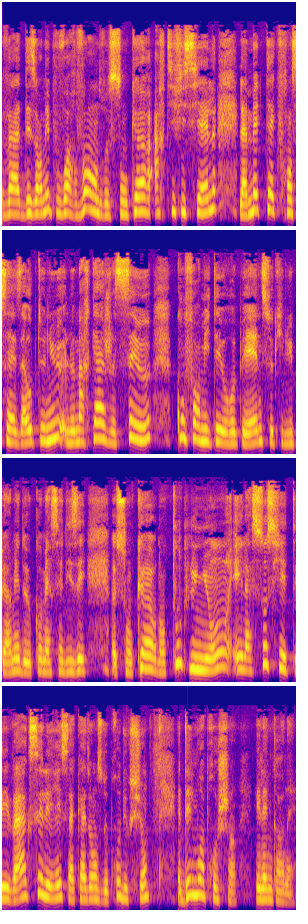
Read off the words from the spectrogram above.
va désormais pouvoir vendre son cœur artificiel. La medtech française a obtenu le marquage CE, conformité européenne, ce qui lui permet de commercialiser son cœur dans toute l'Union la société va accélérer sa cadence de production dès le mois prochain. Hélène Cornet.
